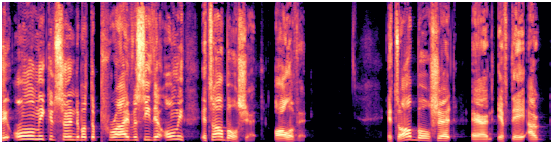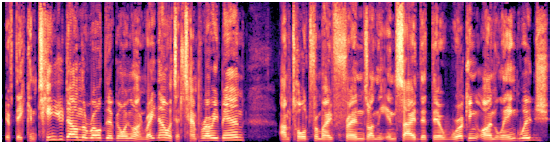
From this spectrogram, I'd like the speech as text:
They're only concerned about the privacy. They're only, it's all bullshit. All of it. It's all bullshit. And if they are, if they continue down the road they're going on, right now it's a temporary ban. I'm told from my friends on the inside that they're working on language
